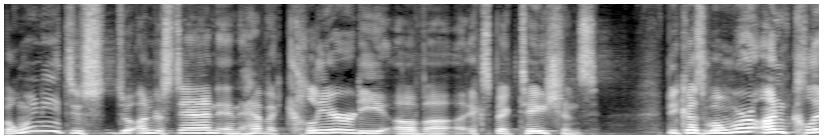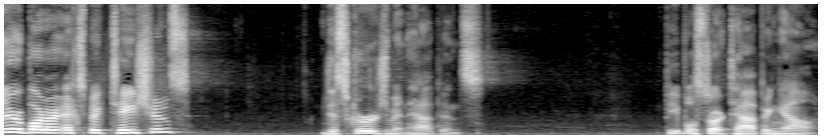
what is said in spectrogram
But we need to, to understand and have a clarity of uh, expectations. Because when we're unclear about our expectations, discouragement happens. People start tapping out.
